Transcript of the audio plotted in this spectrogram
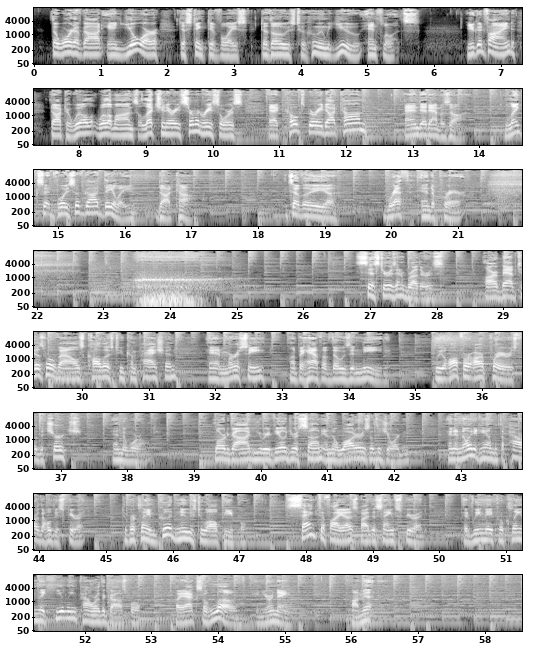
the Word of God in your distinctive voice to those to whom you influence. You can find Dr. Will Willimon's lectionary sermon resource at cokesbury.com and at Amazon. Links at voiceofgoddaily.com. Let's have a uh, breath and a prayer. Sisters and brothers, our baptismal vows call us to compassion and mercy on behalf of those in need we offer our prayers for the church and the world. Lord God, you revealed your Son in the waters of the Jordan and anointed him with the power of the Holy Spirit to proclaim good news to all people. Sanctify us by the same Spirit, that we may proclaim the healing power of the gospel by acts of love in your name. Amen.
